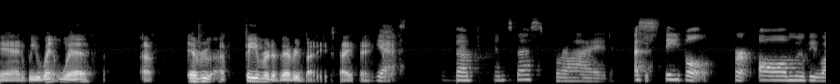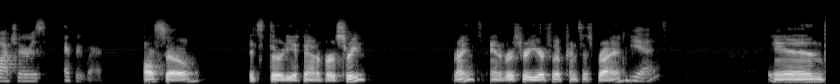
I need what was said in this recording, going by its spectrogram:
and we went with a every a favorite of everybody's, I think. Yes. The Princess Bride. A staple for all movie watchers everywhere. Also, its 30th anniversary, right? Anniversary year for The Princess Bride. Yes. And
